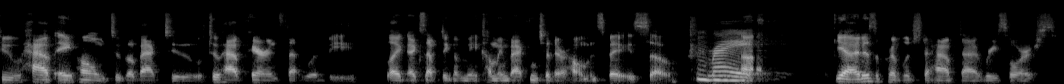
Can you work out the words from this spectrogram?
to have a home to go back to, to have parents that would be like accepting of me coming back into their home and space. So Mhm. Right. Uh, yeah, it is a privilege to have that resource.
